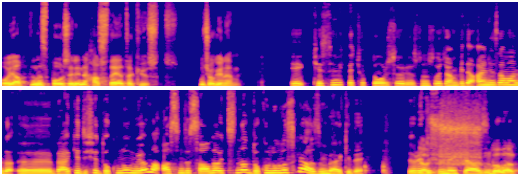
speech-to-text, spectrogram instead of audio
O yaptığınız porseleni hastaya takıyorsunuz. Bu çok önemli. E, kesinlikle çok doğru söylüyorsunuz hocam. Bir de aynı zamanda e, belki dişe dokunulmuyor ama aslında sağlığı açısından dokunulması lazım belki de. Öyle Ya düşünmek lazım. da var.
